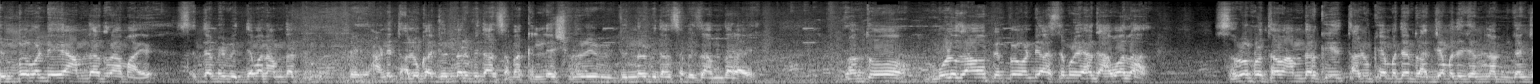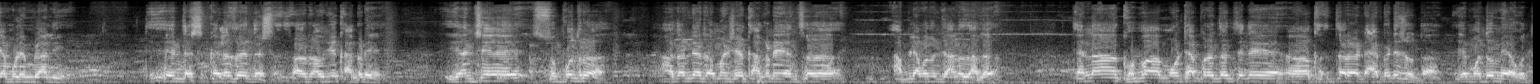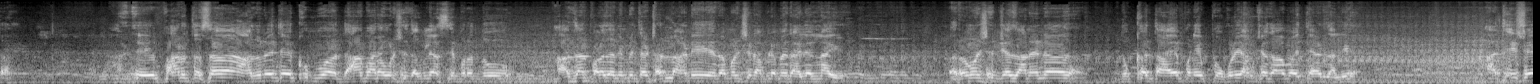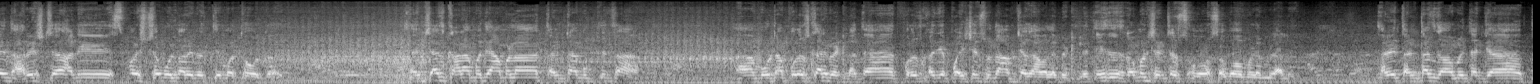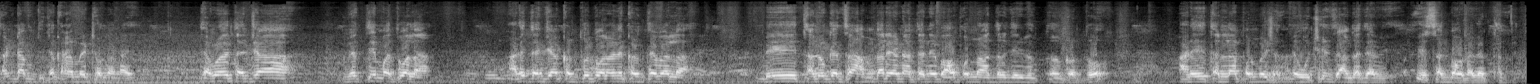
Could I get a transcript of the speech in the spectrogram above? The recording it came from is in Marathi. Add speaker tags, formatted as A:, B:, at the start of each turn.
A: पिंपळवंडी हे आमदार ग्राम आहे. सध्या मी विद्यमान आमदार आणि तालुका जुन्नर विधानसभा किल्लेश्वरी जुन्नर विधानसभेचा आमदार आहे. परंतु मूळ गाव पिंपळवंडी असल्यामुळे या गावाला सर्वप्रथम आमदारकी तालुक्यामध्ये आणि राज्यामध्ये ज्यांना ज्यांच्यामुळे मिळाली ते दश कैलासवाई दशरथराव रावजी काकडे यांचे सुपुत्र आदरणीय रमणशेर काकडे यांचं आपल्यामधून जाणं झालं. त्यांना खूप मोठ्या पद्धतीने खरं तर डायबिटीस होता म्हणजे मधुमेह होता. आणि फार तसं अजूनही ते खूप दहा बारा वर्ष जगले असते परंतु आजारपणाच्या निमित्त ठरलं आणि रमणशेठ आपल्यामध्ये राहिलेलं नाही. रमणशेठच्या जाण्यानं तर आहे पण एक पोकळी आमच्या गावामध्ये तयार झाली. अतिशय धारिष्ठ आणि स्पष्ट बोलणारे व्यक्तिमत्व होतं. त्यांच्याच काळामध्ये आम्हाला तंटामुक्तीचा मोठा पुरस्कार भेटला. त्या पुरस्काराचे पैसे सुद्धा आमच्या गावाला भेटले. ते रमण शेठच्या स्वभाव स्वभावामुळे मिळाले. आणि तंटाच गावामध्ये त्यांच्या तंटामुक्तीच्या काळामध्ये ठेवला नाही. त्यामुळे त्यांच्या व्यक्तिमत्वाला आणि त्यांच्या कर्तृत्वाला आणि कर्तव्याला मी तालुक्याचा आमदार या नात्याने भावपूर्ण आदर व्यक्त करतो. आणि त्यांना परमेश्वरने उचित जागा द्यावी हे सद्भावना व्यक्त करते.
